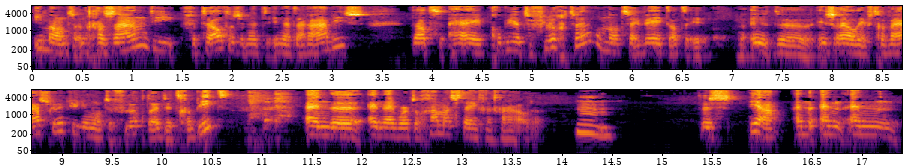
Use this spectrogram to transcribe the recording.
iemand, een Gazaan, die vertelt dus in het, in het Arabisch dat hij probeert te vluchten, omdat zij weet dat de, Israël heeft gewaarschuwd, jullie moeten vluchten uit dit gebied. En, de, en hij wordt door Hamas tegengehouden. Hmm. Dus ja, en, en, en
